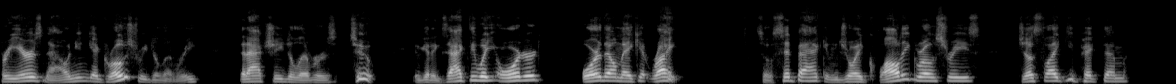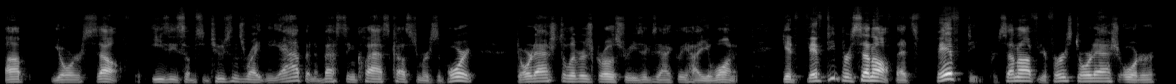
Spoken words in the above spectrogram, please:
for years now, and you can get grocery delivery that actually delivers too. You'll get exactly what you ordered, or they'll make it right. So sit back and enjoy quality groceries just like you picked them up yourself. With easy substitutions right in the app and a best in class customer support, DoorDash delivers groceries exactly how you want it. Get 50% off. That's 50% off your first DoorDash order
